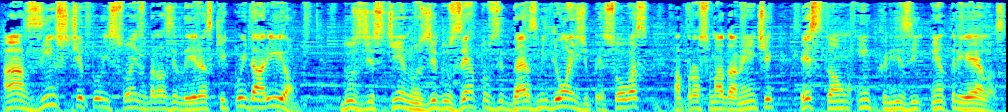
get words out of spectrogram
as instituições brasileiras que cuidariam dos destinos de 210 milhões de pessoas, aproximadamente, estão em crise entre elas.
